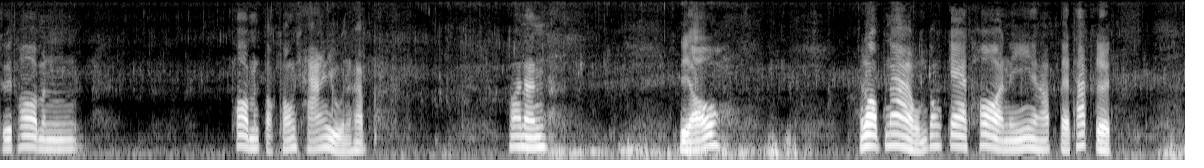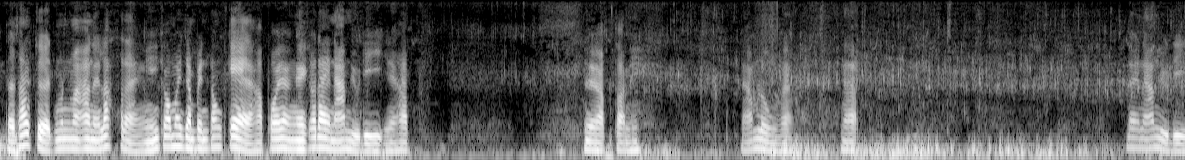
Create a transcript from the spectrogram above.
คือท่อมัน ท่อมันตอกท้องช้างอยู่นะครับ เพราะนั้น เดี๋ยว รอบหน้าผมต้องแก้ท่อนี้นะครับ แต่ถ้าเกิด แต่ถ้าเกิดมันมาในลักษณะอย่างนี้ก็ไม่จำเป็นต้องแก้ครับ เพราะยังไงก็ได้น้ำอยู่ดีนะครับนี่ครับตอนนี้ น้ำลงนะนะครับ ได้น้ำอยู่ดี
